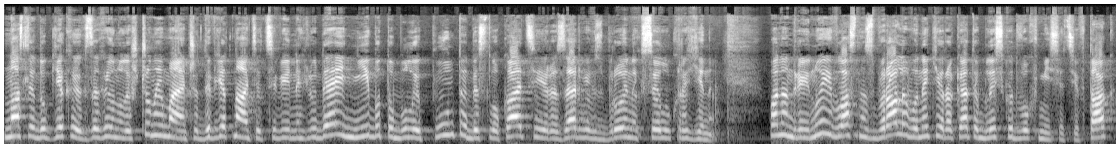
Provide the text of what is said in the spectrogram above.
внаслідок яких загинули щонайменше 19 цивільних людей, нібито були пункти дислокації резервів Збройних сил України. Пане Андрій, ну і власне збирали вони ті ракети близько двох місяців, так?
